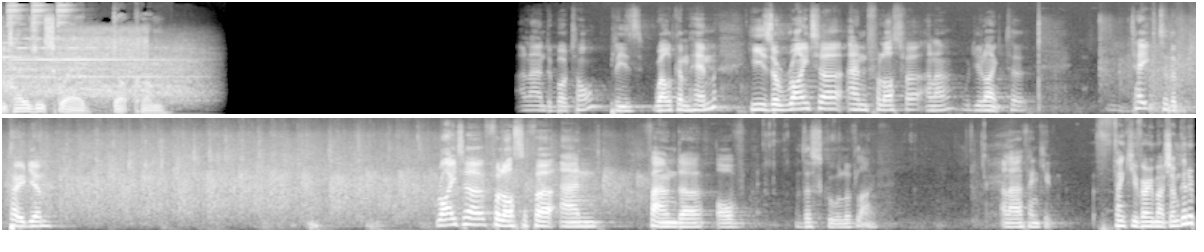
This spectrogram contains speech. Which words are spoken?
IntelligenceSquared.com. Alain de Botton, please welcome him. He's a writer and philosopher. Alain, would you like to take to the podium? Writer, philosopher, and founder of the School of Life. Alain, thank you. Thank you very much. I'm going to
